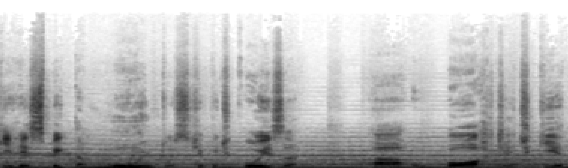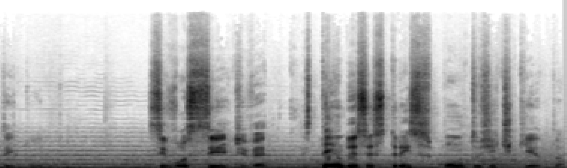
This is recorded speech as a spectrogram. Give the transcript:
que respeita muito esse tipo de coisa, o porte, a etiqueta e tudo. Se você tiver tendo esses três pontos de etiqueta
